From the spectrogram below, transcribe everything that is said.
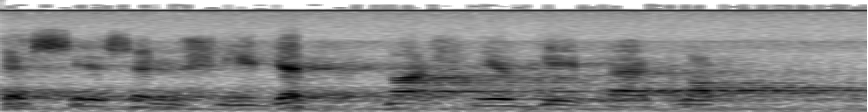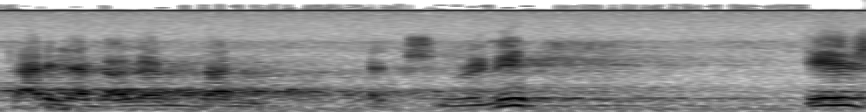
eszélszerűséget másfél gépelt nap terjedelemben megszülni, és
